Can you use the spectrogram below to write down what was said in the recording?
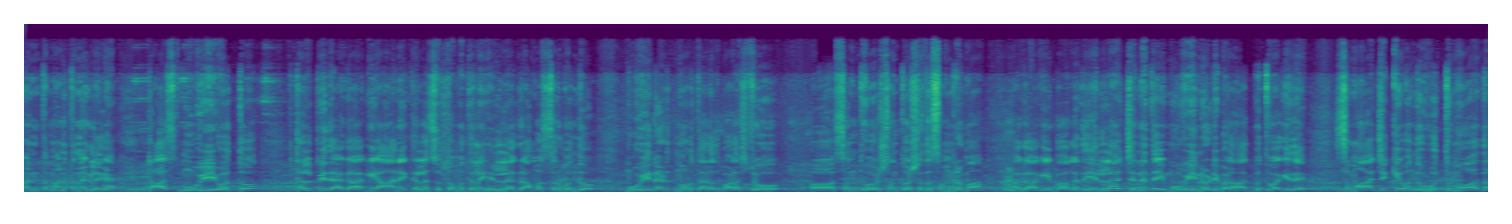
ಮನೆತ, ಮನೆತನಗಳಿಗೆ ಟಾಸ್ಕ್ ಮೂವಿ ಇವತ್ತು ತಲುಪಿದೆ. ಹಾಗಾಗಿ ಆನೇಕಲ್ನ ಸುತ್ತಮುತ್ತಲಿನ ಎಲ್ಲ ಗ್ರಾಮಸ್ಥರು ಬಂದು ಮೂವಿ ನಡ್, ನೋಡ್ತಾ ಇರೋದು ಭಾಳಷ್ಟು ಸಂತೋಷ ಸಂತೋಷದ ಸಂಭ್ರಮ. ಹಾಗಾಗಿ ಭಾಗದ ಎಲ್ಲ ಜನತೆ ಈ ಮೂವಿ ನೋಡಿ ಭಾಳ ಅದ್ಭುತವಾಗಿದೆ. ಸಮಾಜಕ್ಕೆ ಒಂದು ಉತ್ತಮವಾದ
